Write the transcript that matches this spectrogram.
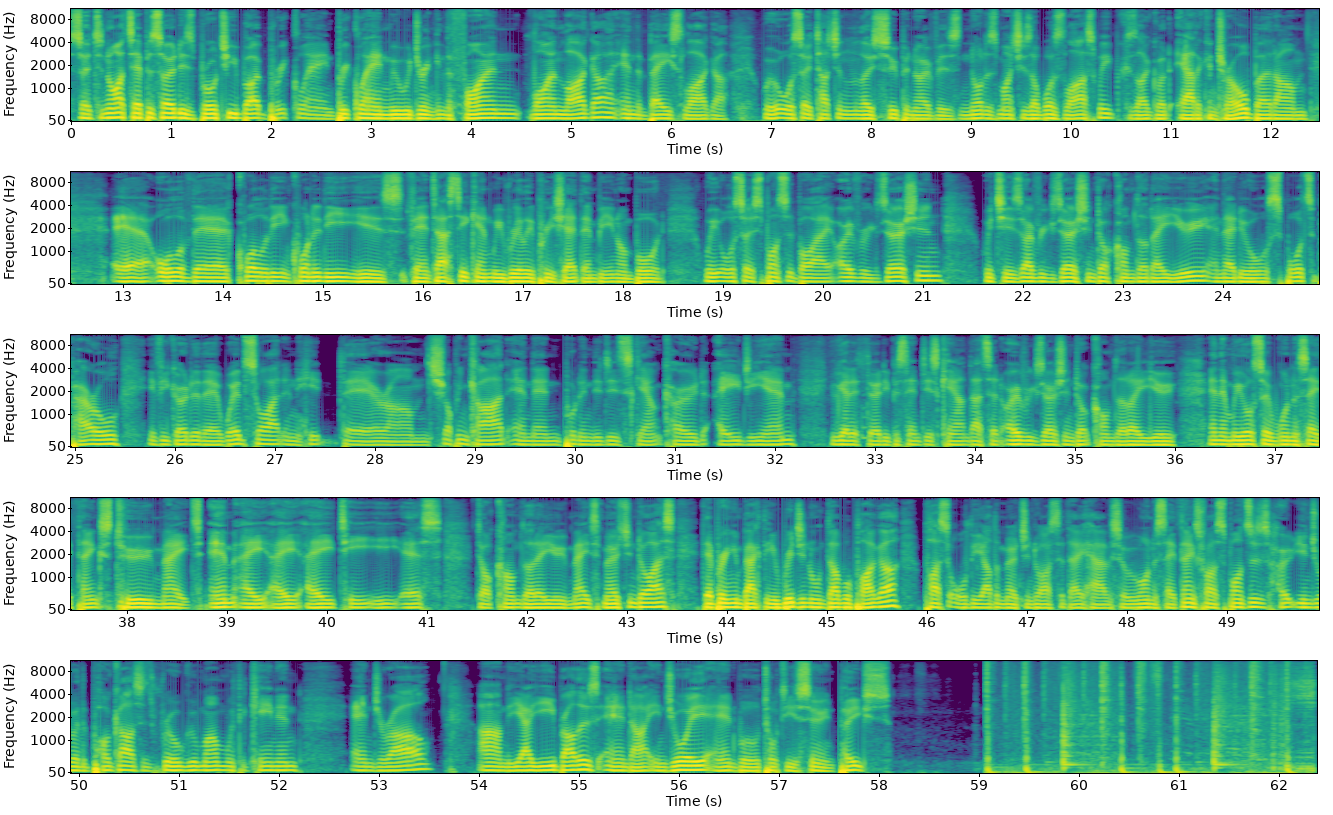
So tonight's episode is brought to you by Brickland. Brickland, we were drinking the fine line lager and the base lager. We were also touching on those supernovas, not as much as I was last week because I got out of control, but um, uh, all of their quality and quantity is fantastic, and we really appreciate them being on board. We also sponsored by Overexertion which is overexertion.com.au, and they do all sports apparel. If you go to their website and hit their um, shopping cart and then put in the discount code AGM, you get a 30% discount. That's at overexertion.com.au. And then we also want to say thanks to Mates, M A A A T E S mates.com.au mates merchandise. They're bringing back the original double plugger plus all the other merchandise that they have. So we want to say thanks for our sponsors. Hope you enjoy the podcast. It's a real good one with the keenan and Jharal, um, the Yow Yeh brothers and uh, enjoy and we'll talk to you soon. Peace.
